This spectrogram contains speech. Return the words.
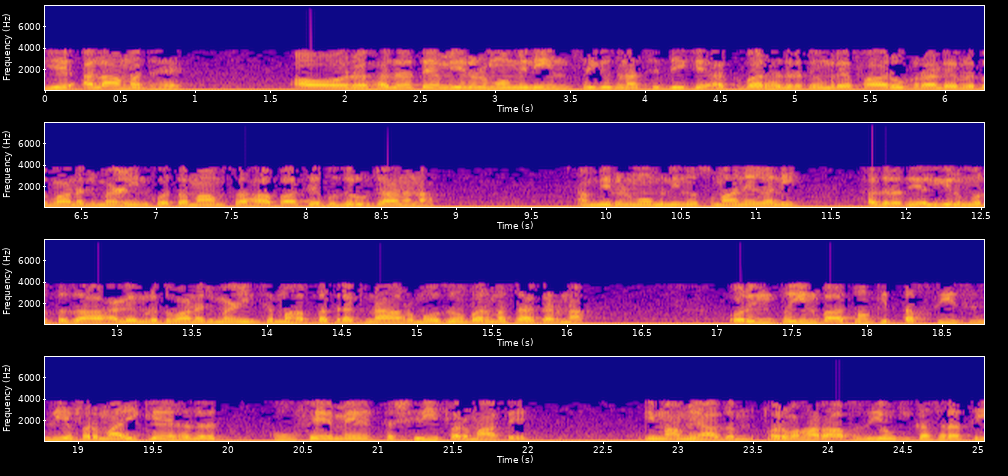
یہ علامت ہے۔ اور حضرت امیر المومنین سیدنا صدیق اکبر، حضرت عمر فاروق علیہ ردوان اجمعین کو تمام صحابہ سے بزرگ جاننا۔ امیر المومنین عثمان غنی، حضرت علی المرتضیٰ علیہ مردوان اجمعین سے محبت رکھنا اور موضوع پر مسا کرنا۔ اور ان تین باتوں کی تخصیص اس لیے فرمائی کہ حضرت کوفے میں تشریف فرماتے امام اعظم، اور وہاں رافضیوں کی کثرت تھی۔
